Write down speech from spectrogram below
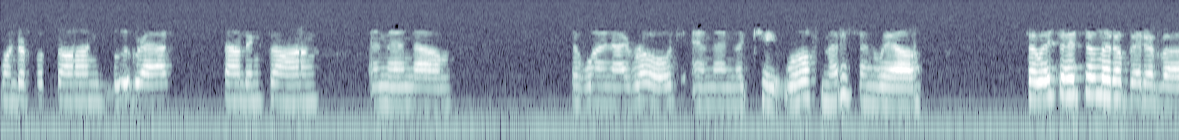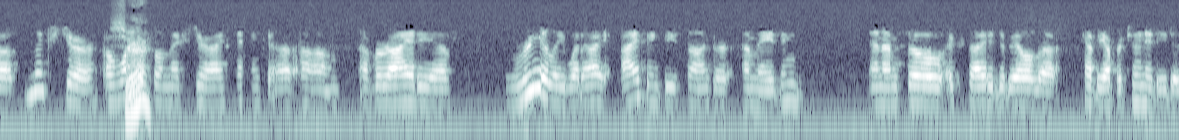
wonderful song, bluegrass sounding song, and then um, the one I wrote, and then the Kate Wolf Medicine Wheel. So it's it's a little bit of a mixture, a Sure. wonderful mixture, I think, uh, um, a variety of really what I I think these songs are amazing, and I'm so excited to be able to have the opportunity to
